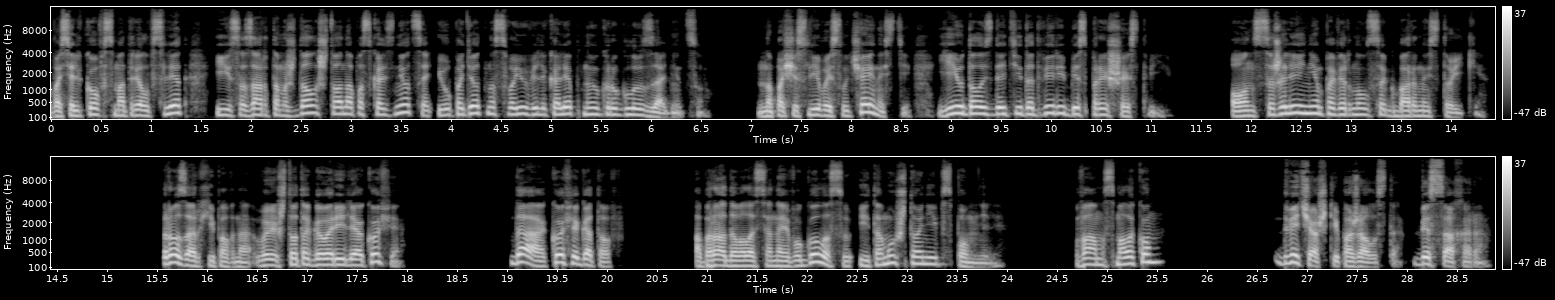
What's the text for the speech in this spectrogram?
Васильков смотрел вслед и с азартом ждал, что она поскользнется и упадет на свою великолепную круглую задницу. Но по счастливой случайности ей удалось дойти до двери без происшествий. Он с сожалением повернулся к барной стойке. «Роза Архиповна, вы что-то говорили о кофе?» «Да, кофе готов». Обрадовалась она его голосу и тому, что они вспомнили. «Вам с молоком?» «Две чашки, пожалуйста, без сахара»,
